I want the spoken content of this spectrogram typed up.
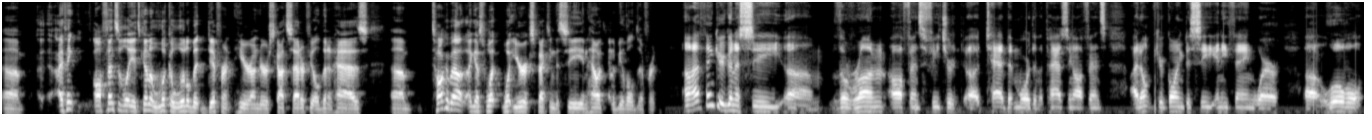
um, I think offensively, it's going to look a little bit different here under Scott Satterfield than it has. Um, talk about, I guess, what what you're expecting to see and how it's going to be a little different. Uh, I think you're going to see um, the run offense featured a tad bit more than the passing offense. I don't think you're going to see anything where uh, Louisville,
